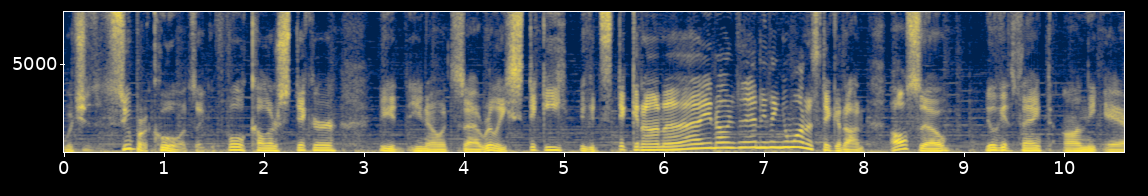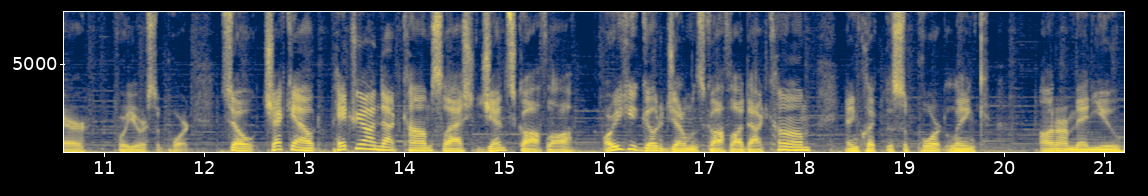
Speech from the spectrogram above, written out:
which is super cool. It's like a full color sticker. You could, you know, it's uh, really sticky. You could stick it on, uh, you know, anything you want to stick it on. Also, you'll get thanked on the air for your support. So check out patreon.com slash gentscofflaw, or you could go to gentlemanscofflaw.com and click the support link on our menu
